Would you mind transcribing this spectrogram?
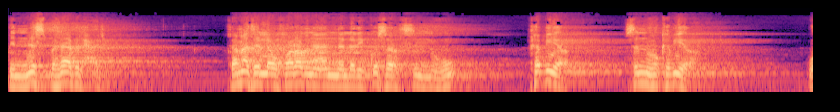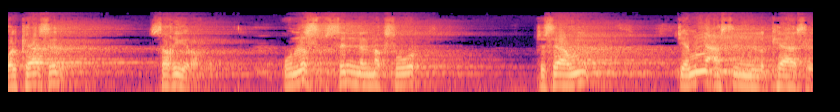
بالنسبة لا بالحجم فمثلا لو فرضنا أن الذي كسرت سنه كبيرة سنه كبيرة والكاسر صغيرة ونصف سن المكسور تساوي جميع سن الكاسر.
